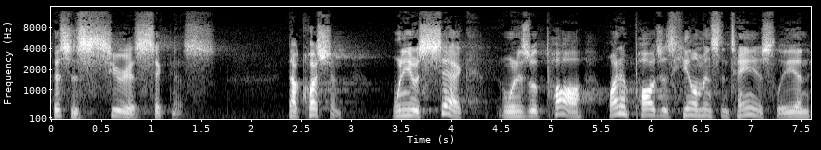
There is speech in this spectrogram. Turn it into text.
This is serious sickness. Now, question when he was sick, when he was with Paul, why didn't Paul just heal him instantaneously and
